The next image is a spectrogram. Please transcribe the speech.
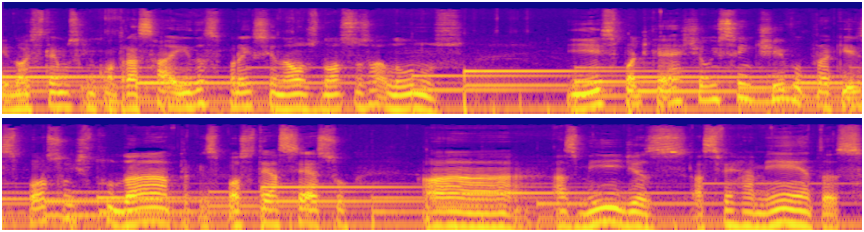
E nós temos que encontrar saídas para ensinar os nossos alunos. E esse podcast é um incentivo para que eles possam estudar, para que eles possam ter acesso as mídias, as ferramentas,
